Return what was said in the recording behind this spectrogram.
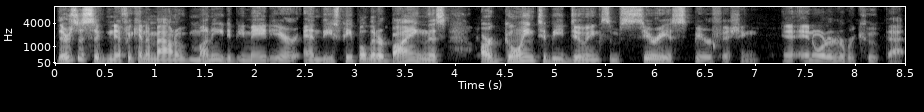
There's a significant amount of money to be made here and these people that are buying this are going to be doing some serious spear phishing in, in order to recoup that.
